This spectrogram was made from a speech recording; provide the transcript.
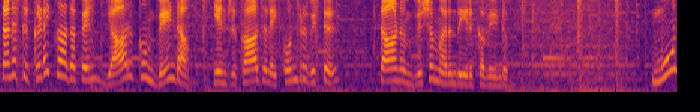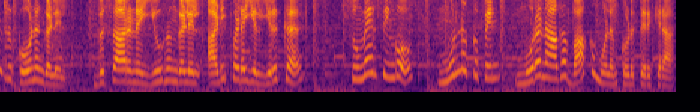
தனக்கு கிடைக்காத பெண் யாருக்கும் வேண்டாம் என்று காஜலை கொன்றுவிட்டு தானும் விஷம் அருந்து இருக்க வேண்டும். மூன்று கோணங்களில் விசாரணை யூகங்களில் அடிப்படையில் இருக்க சுமேர் சிங்கோ முன்னுக்கு பின் முரணாக வாக்குமூலம் கொடுத்திருக்கிறார்.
